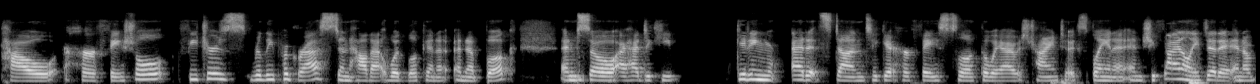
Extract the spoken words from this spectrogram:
how her facial features really progressed and how that would look in a, in a book. And so mm-hmm. I had to keep getting edits done to get her face to look the way I was trying to explain it. And she finally did it in a,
